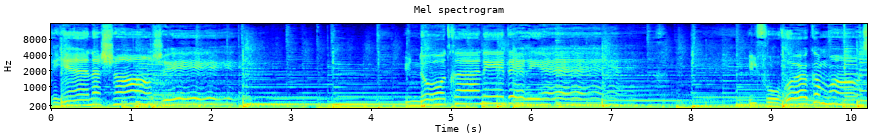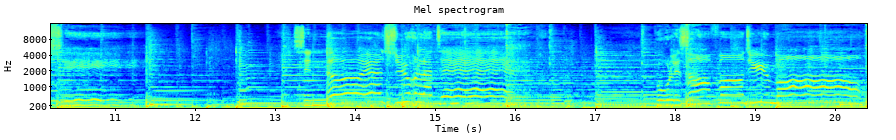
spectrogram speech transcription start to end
A changé. Une autre année derrière, il faut recommencer. C'est Noël sur la terre pour les enfants du monde,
